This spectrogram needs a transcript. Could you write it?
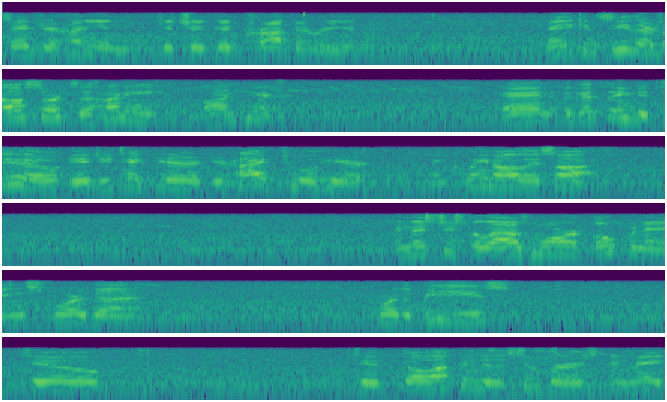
saves your honey and gets you a good crop every year. Now you can see there's all sorts of honey on here. And a good thing to do is you take your, your hive tool here and clean all this off. And this just allows more openings for the for the bees to to go up into the supers and make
